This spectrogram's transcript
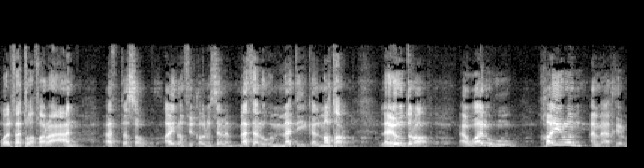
والفتوى فرع عن التصور. أيضا في قول وسلم مثل أمتي كالمطر لا يدرى أوله خير أم آخره.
